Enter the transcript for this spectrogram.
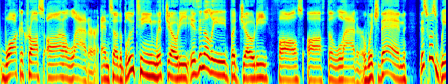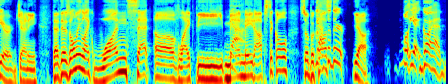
walk across on a ladder, and so the blue team with Jodie is in the lead, but Jodie falls off the ladder. Which then this was weird, Jenny, that there's only like one set of like the man-made obstacle. So because so they're- yeah. well, yeah. Go ahead.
